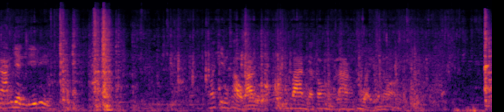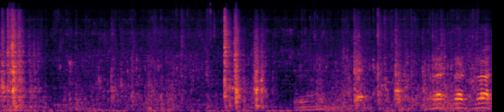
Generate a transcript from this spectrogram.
น้ำเย็นดีดี กินข้าวบ้านที่บ้านก็ต้องล้างถ้วยข้างนอกเลิศเลิศเลิศ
